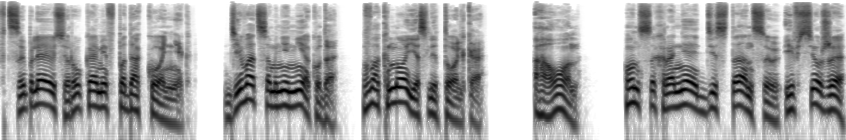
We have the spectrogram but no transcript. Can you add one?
Вцепляюсь руками в подоконник. Деваться мне некуда, в окно, если только. А он, он сохраняет дистанцию, и все же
